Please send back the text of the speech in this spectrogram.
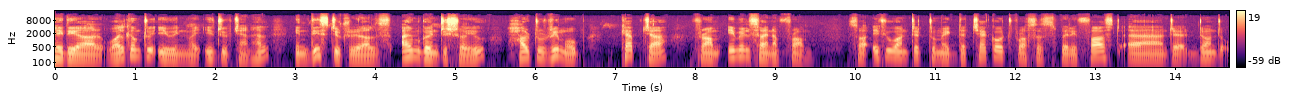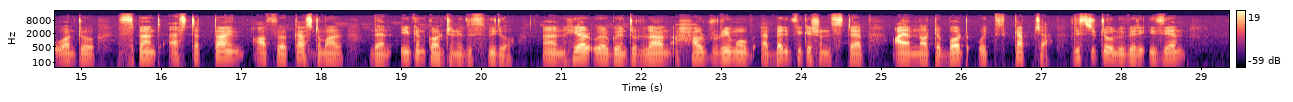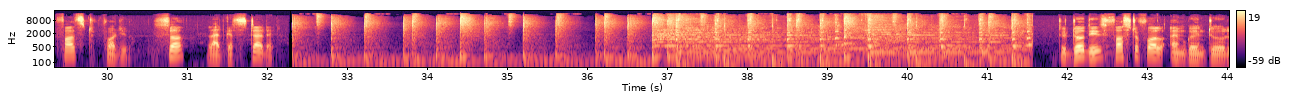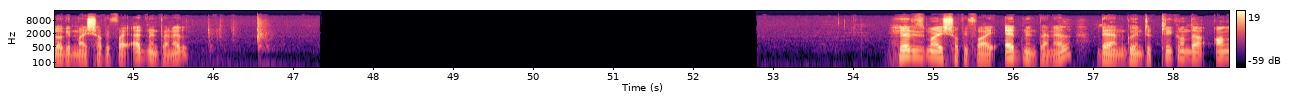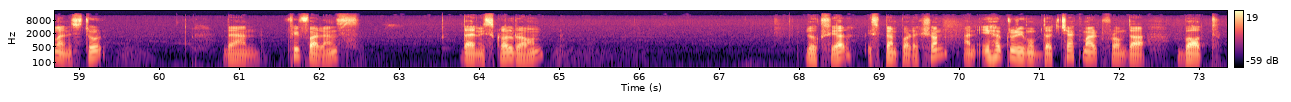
Hey there, welcome to you in my YouTube channel. In this tutorials, I am going to show you how to remove CAPTCHA from email sign up form. So if you wanted to make the checkout process very fast and uh, don't want to spend extra time of your customer, then you can continue this video. And here we are going to learn how to remove a verification step. I am not a bot with CAPTCHA. This tutorial will be very easy and fast for you. So let's get started. To do this, first of all, I'm going to log in my Shopify admin panel. Here is my Shopify admin panel. Then going to click on the online store. Then preference. Then scroll down. Looks here spam protection and you have to remove the check mark from the both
